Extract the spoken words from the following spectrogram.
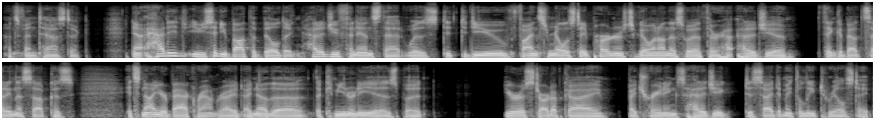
That's fantastic. Now, how did you said you bought the building? How did you finance that? Was did, did you find some real estate partners to go in on this with, or how, how did you think about setting this up? Because it's not your background, right? I know the the community is, but you're a startup guy by training. So, how did you decide to make the leap to real estate?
